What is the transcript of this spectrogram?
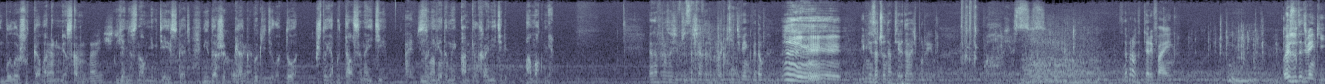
было жутковатым Jak местом. tam wejść? Я не знал ни где искать, ни даже как выглядело то, что я пытался найти. A mi Но słabo. неведомый ангел-хранитель помог мне. Ja naprawdę się przestraszyłem wtedy, bo taki dźwięk wydał. I mnie zaczął napierdalać po ryju. O, Jezus. To naprawdę terrifying. O Jezu, te dźwięki.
